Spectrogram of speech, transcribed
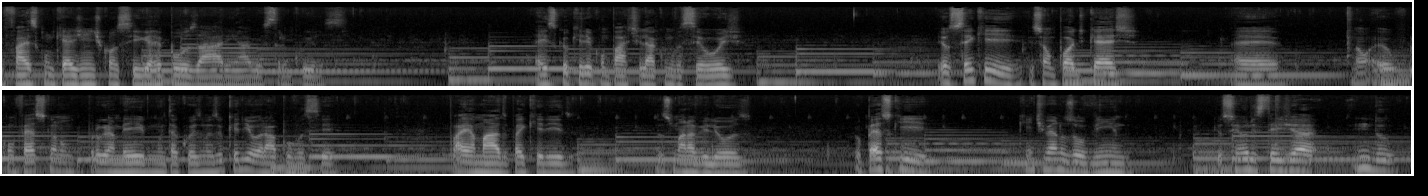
que faz com que a gente consiga repousar em águas tranquilas. É isso que eu queria compartilhar com você hoje. Eu sei que isso é um podcast. É, não, eu confesso que eu não programei muita coisa, mas eu queria orar por você. Pai amado, Pai querido, Deus maravilhoso. Eu peço que quem estiver nos ouvindo, que o Senhor esteja indo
